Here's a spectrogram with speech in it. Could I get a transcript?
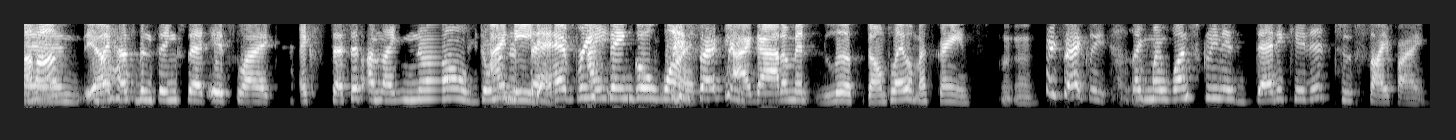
Uh-huh. And yep. my husband thinks that it's like excessive. I'm like, no, you don't. I understand. need every I, single one. Exactly. I got them and look, don't play with my screens. Mm-mm. Exactly. Mm-mm. Like my one screen is dedicated to sci-fi.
